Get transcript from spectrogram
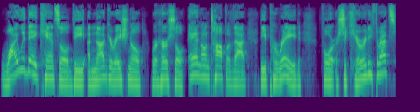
Why would they cancel the inaugurational rehearsal and on top of that, the parade for security threats?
